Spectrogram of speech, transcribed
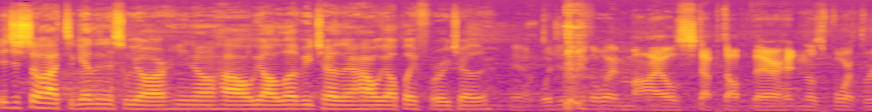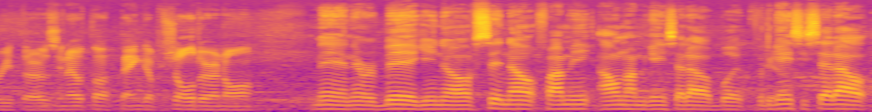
It just shows how togetherness we are. You know, how we all love each other and how we all play for each other. Yeah. What'd you think of the way Myles stepped up there, hitting those four three throws? You know, with the banged up shoulder and all. Man, they were big. You know, sitting out for I mean, I don't know how many games he set out, but for the games he set out,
